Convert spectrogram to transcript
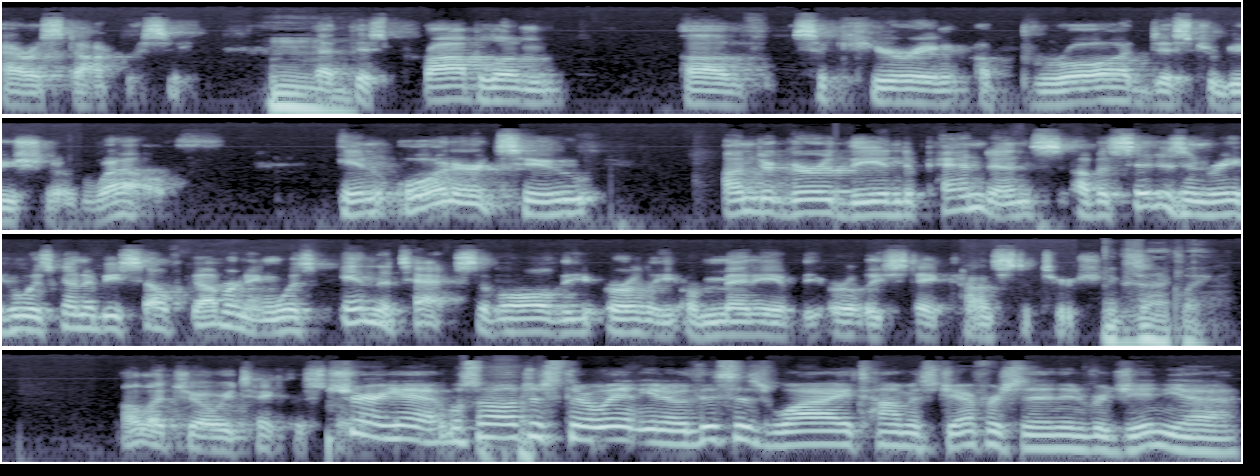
aristocracy, mm. that this problem of securing a broad distribution of wealth in order to undergird the independence of a citizenry who was going to be self-governing was in the text of all the early or many of the early state constitutions. Exactly. I'll let Joey take the story. Sure, yeah. Well, so I'll just throw in, you know, this is why Thomas Jefferson in Virginia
